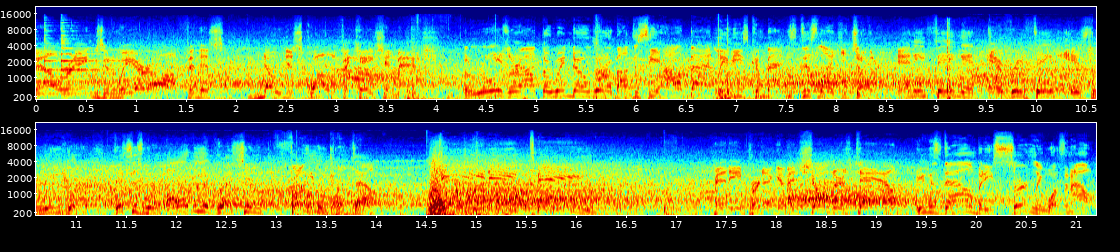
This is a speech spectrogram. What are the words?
Bell rings and we are off in this no disqualification match. The rules are out the window, and we're about to see how badly these combatants dislike each other. Anything and everything is legal. This is where all the aggression finally comes out. Penny predicament, shoulders down. He was down, but he certainly wasn't out.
